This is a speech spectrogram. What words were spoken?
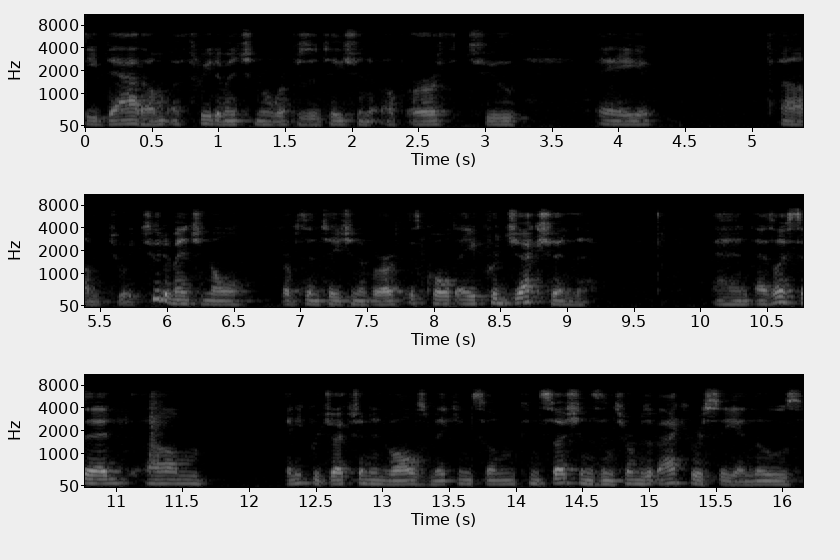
a datum, a three-dimensional representation of Earth, to a um, to a two-dimensional representation of Earth is called a projection. And as I said, um, any projection involves making some concessions in terms of accuracy, and those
